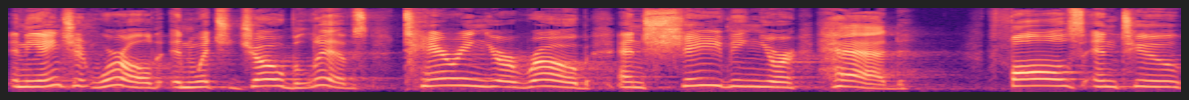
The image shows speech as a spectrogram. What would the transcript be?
In the ancient world in which Job lives, tearing your robe and shaving your head falls into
